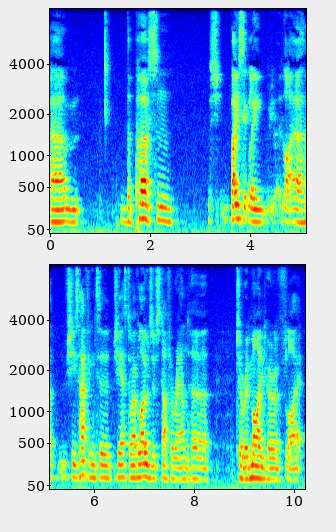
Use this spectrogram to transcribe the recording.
um, the person sh basically like uh, she's having to she has to have loads of stuff around her to remind her of like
